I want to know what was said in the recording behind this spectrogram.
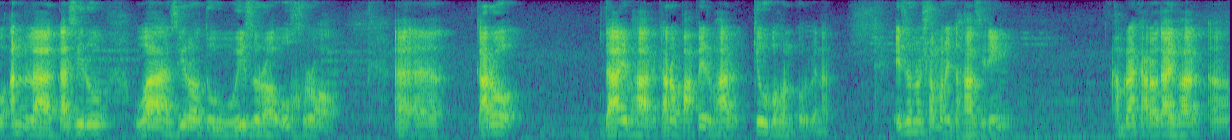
ও আনলা তাজিরু ওয়া জিরতু উইজর উখর। কারও দায় ভার কারও পাপের ভার কেউ বহন করবে না। এই জন্য সম্মানিত হাজিরিন আমরা কারও দায়ভার আহ,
